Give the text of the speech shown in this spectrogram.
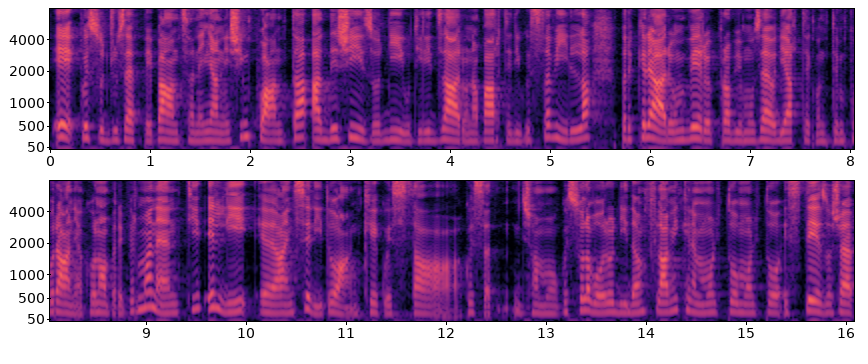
e questo Giuseppe Panza negli anni 50 ha deciso di utilizzare una parte di questa villa per creare un vero e proprio museo di arte contemporanea con opere permanenti e lì eh, ha inserito anche questa, questa, diciamo, questo lavoro di Dan Flammy che è molto molto esteso, cioè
